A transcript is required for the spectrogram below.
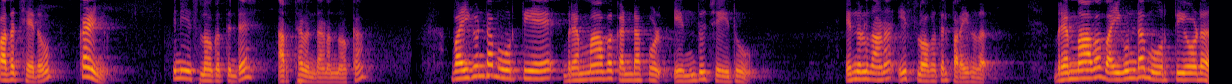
പദച്ഛേദവും കഴിഞ്ഞു. ഇനി ഈ ശ്ലോകത്തിന്റെ അർത്ഥം എന്താണെന്ന് നോക്കാം. വൈകുണ്ഠമൂർത്തിയെ ബ്രഹ്മാവ് കണ്ടപ്പോൾ എന്തു ചെയ്തു എന്നുള്ളതാണ് ഈ ശ്ലോകത്തിൽ പറയുന്നത്. ബ്രഹ്മാവ് വൈകുണ്ഠമൂർത്തിയോട്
